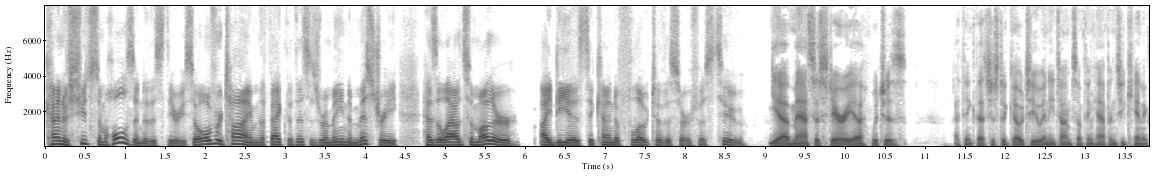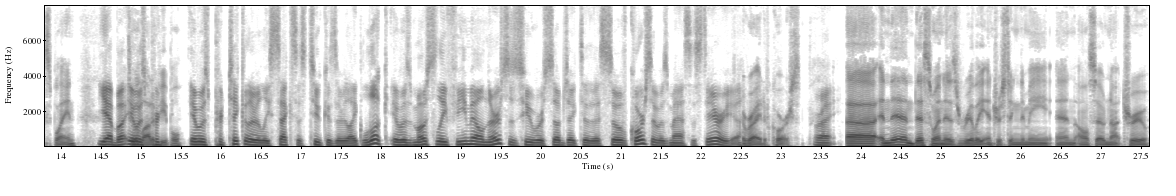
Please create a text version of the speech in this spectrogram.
kind of shoots some holes into this theory. So over time, the fact that this has remained a mystery has allowed some other ideas to kind of float to the surface too. Yeah, mass hysteria, which is, I think that's just a go-to anytime something happens you can't explain. Yeah, but To it a was lot of people. It was particularly sexist too because they're like, look, it was mostly female nurses who were subject to this, so of course it was mass hysteria. Right, of course. Right. Uh, and then this one is really interesting to me and also not true.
